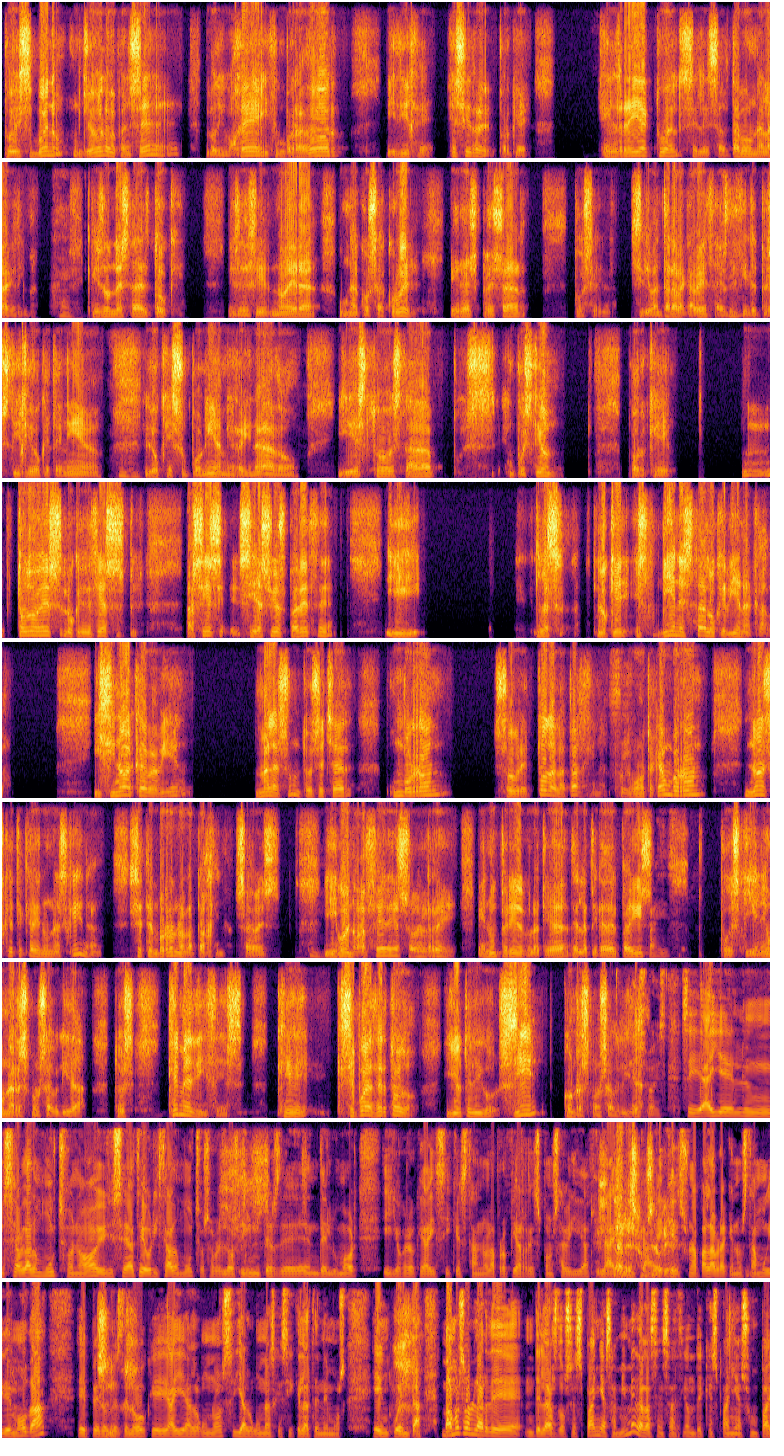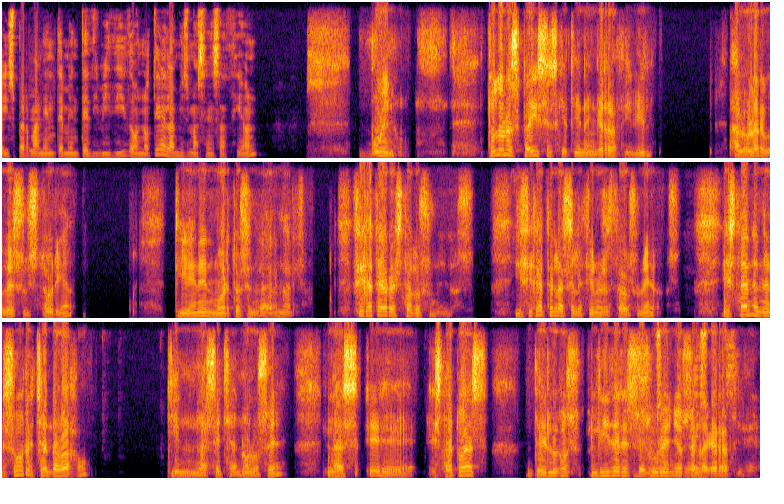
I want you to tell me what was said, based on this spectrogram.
Pues bueno, yo lo pensé, lo dibujé, hice un borrador y dije, es irre porque el rey actual se le saltaba una lágrima, que es donde está el toque. Es decir, no era una cosa cruel, era expresar, pues, si levantara la cabeza, es decir, el prestigio que tenía, lo que suponía mi reinado, y esto está, pues, en cuestión, porque mm, todo es lo que decías, así es, si así os parece, y las, lo que es, bien está, lo que bien acaba. Y si no acaba bien, mal asunto, es echar un borrón sobre toda la página. Porque cuando te cae un borrón, no es que te cae en una esquina, se te emborrona la página, ¿sabes? Y bueno, hacer eso del rey en un periodo la de la tirada del país, pues tiene una responsabilidad. Entonces, ¿qué me dices? ¿Que, ¿Que se puede hacer todo? Y yo te digo, sí, con responsabilidad. Eso es. Sí, ahí se ha hablado mucho, ¿no? Y se ha teorizado mucho sobre los límites del humor y yo creo que ahí sí que está, ¿no? La propia responsabilidad y la, ética, ¿eh? que es una palabra que no está muy de moda, eh, pero desde luego que hay algunos y algunas que sí que la tenemos en cuenta. Vamos a hablar de, de las dos Españas. A mí me da la sensación de que España es un país permanentemente dividido. ¿No tiene la misma sensación? Bueno, todos los países que tienen guerra civil, a lo largo de su historia, tienen muertos en el armario. Fíjate ahora Estados Unidos. Y fíjate en las elecciones de Estados Unidos. Están en el sur echando abajo quién las echa, no lo sé, las eh, estatuas de los líderes sureños en la guerra civil.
